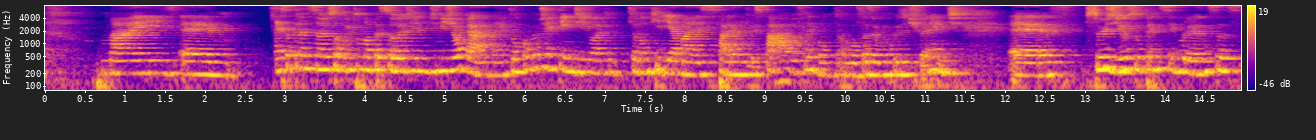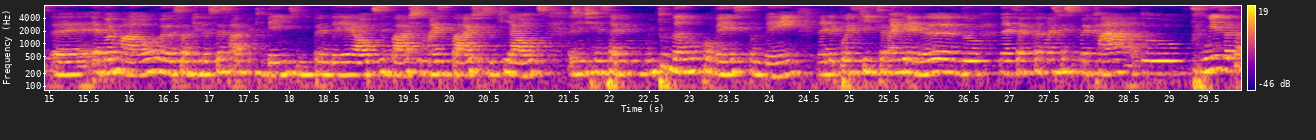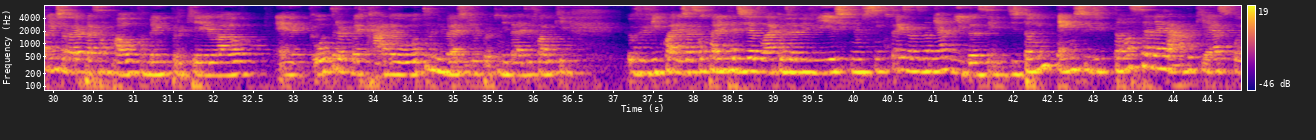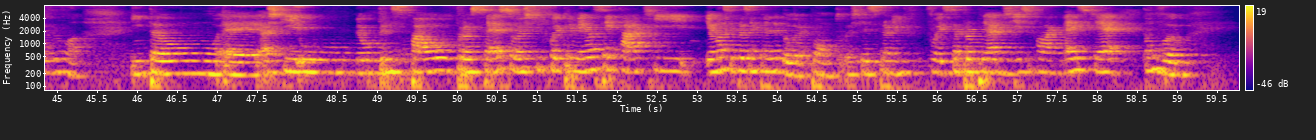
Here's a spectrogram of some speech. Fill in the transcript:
Mas é, essa transição eu sou muito uma pessoa de, de me jogar, né? Então, como eu já entendi lá que, que eu não queria mais estar onde eu estava, eu falei, bom, então eu vou fazer alguma coisa diferente. É, surgiu super inseguranças, é, é normal, essa vida você sabe muito bem que empreender é altos e baixos, mais baixos do que altos. A gente recebe muito não no começo também, né? depois que você vai engrenando, né? você vai ficando mais conhecido no mercado. Fui exatamente agora para São Paulo também, porque lá é outro mercado, é outro universo de oportunidades. Eu falo que eu vivi, já são 40 dias lá que eu já vivi, acho que uns 5, 3 anos da minha vida, assim, de tão intenso e de tão acelerado que é as coisas lá. Então, é, acho que o meu principal processo, acho que foi primeiro aceitar que eu nasci para ser empreendedora, ponto. Acho que esse para mim foi se apropriar disso falar, é isso que é, então vamos.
